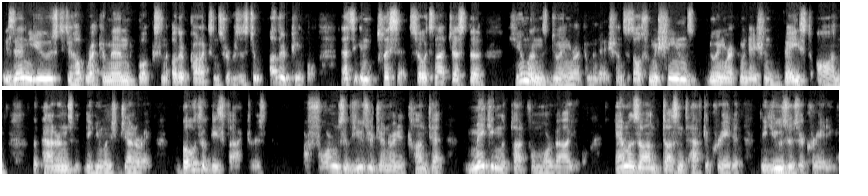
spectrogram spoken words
is then used to help recommend books and other products and services to other people. That's implicit. So it's not just the humans doing recommendations, it's also machines doing recommendations based on the patterns the humans generate. Both of these factors are forms of user generated content making the platform more valuable. Amazon doesn't have to create it, the users are creating it.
